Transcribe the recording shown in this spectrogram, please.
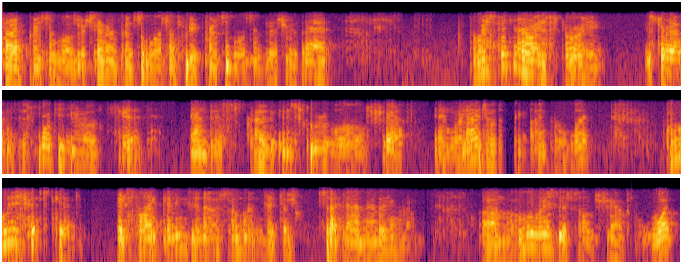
five principles or seven principles or three principles of this or that. But I there and write a story, you start out with this 14 year old kid and this kind of inscrutable old chef. And when I do it, I go, what? Who is this kid? It's like getting to know someone that just sat down in their living room. Um, who is this old chef? what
